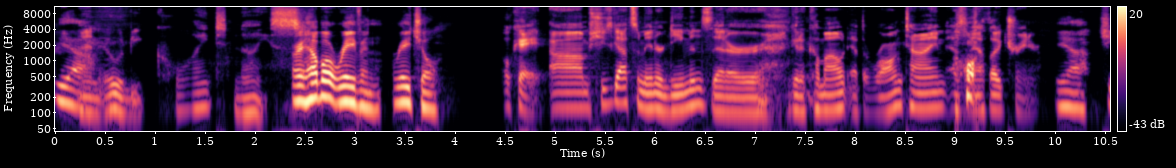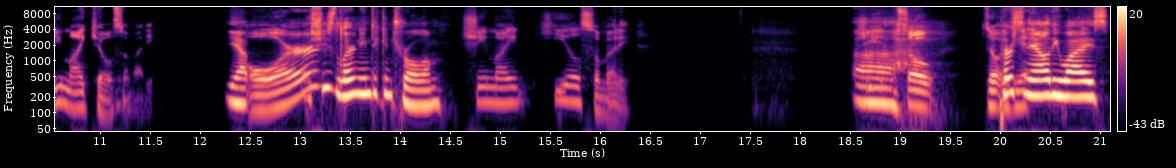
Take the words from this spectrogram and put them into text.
yeah. and it would be quite nice. All right. How about Raven? Rachel. Okay. Um, she's got some inner demons that are going to come out at the wrong time as an Oh. athletic trainer. Yeah. She might kill somebody, Yeah. or She's learning to control them. she might heal somebody. She, Uh, so, so if you- personality wise,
